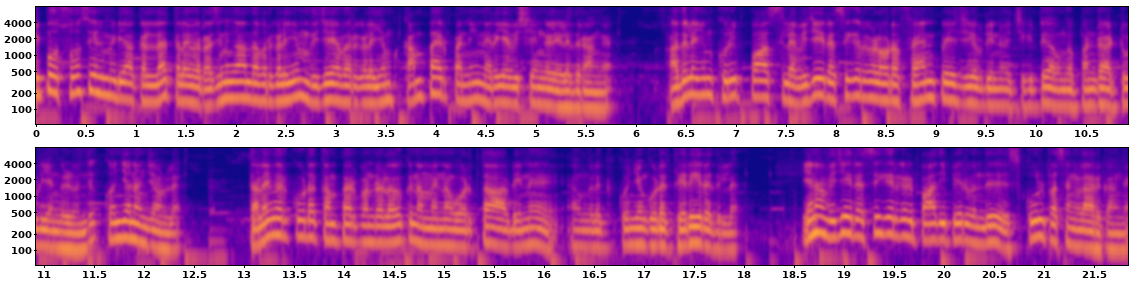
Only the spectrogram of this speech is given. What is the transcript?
இப்போது சோஷியல் மீடியாக்களில் தலைவர் ரஜினிகாந்த் அவர்களையும் விஜய் அவர்களையும் கம்பேர் பண்ணி நிறைய விஷயங்கள் எழுதுகிறாங்க அதுலேயும் குறிப்பாக சில விஜய் ரசிகர்களோட ஃபேன் பேஜ் அப்படின்னு வச்சுக்கிட்டு அவங்க பண்ணுற அட்டூழியங்கள் வந்து கொஞ்சம் நஞ்சம் இல்லை. தலைவர் கூட கம்பேர் பண்ணுற அளவுக்கு நம்ம என்ன ஒர்த்தா அப்படின்னு அவங்களுக்கு கொஞ்சம் கூட தெரியறதில்ல. ஏன்னா விஜய் ரசிகர்கள் பாதி பேர் வந்து ஸ்கூல் பசங்களாக இருக்காங்க.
